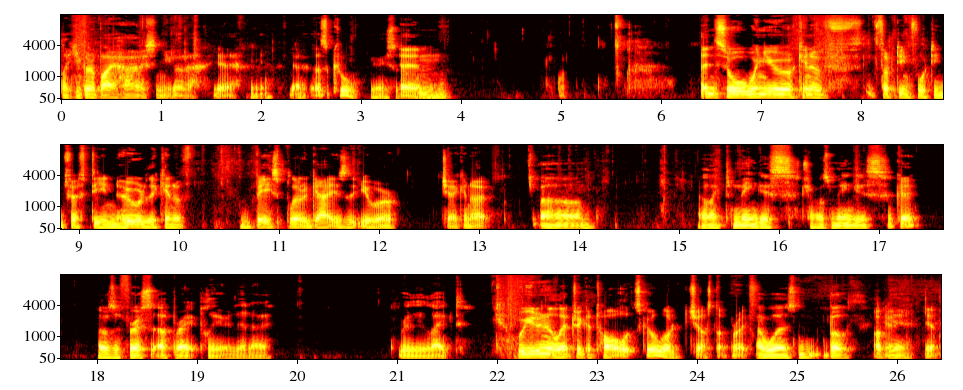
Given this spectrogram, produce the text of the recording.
like you got to buy a house and you got to yeah, Yeah. yeah, that's cool. very. Um, and so when you were kind of 13, 14, 15, who were the kind of bass player guys that you were checking out? Um, I liked Mingus, Charles Mingus. Okay. That was the first upright player that I really liked. Were you doing electric at all at school or just upright? I was both. Okay. Yeah. Yeah.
